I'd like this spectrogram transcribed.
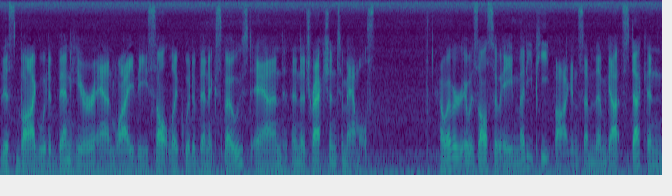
this bog would have been here and why the salt lick would have been exposed and an attraction to mammals. However, it was also a muddy peat bog, and some of them got stuck, and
